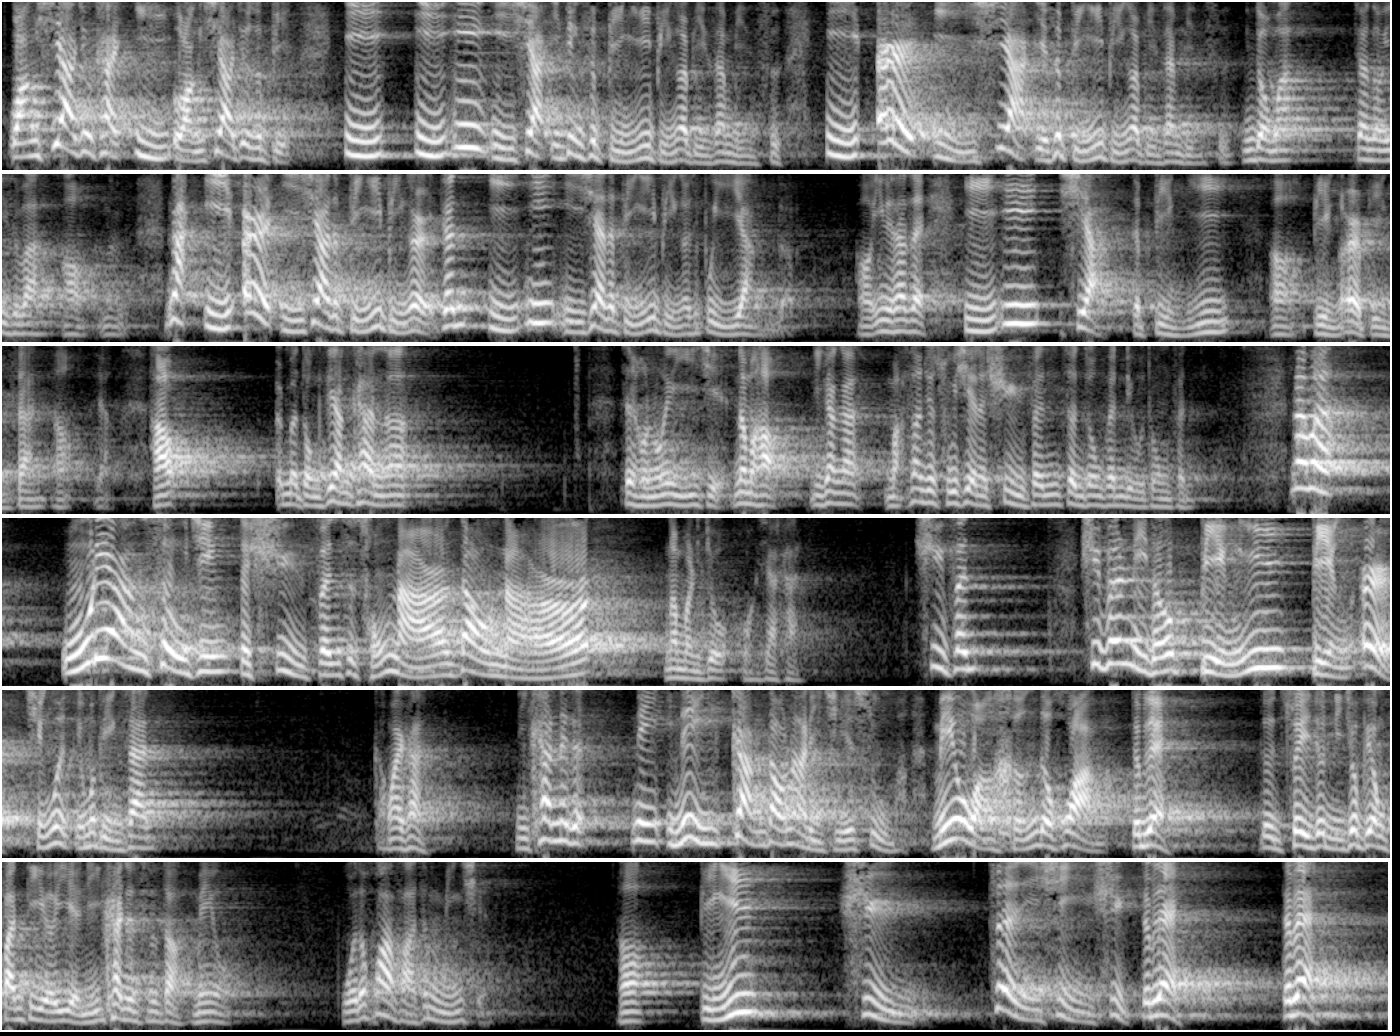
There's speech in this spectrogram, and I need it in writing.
往下就看乙，往下就是丙，乙乙一以下一定是丙一、丙二、丙三、丙四，乙二以下也是丙一、丙二、丙三、丙四，你懂吗？这样懂意思吧？哦，那。那乙二以下的丙一丙二跟乙一以下的丙一丙二是不一样的哦，因为它在乙一下的丙一啊丙二丙三啊这样好，那么懂这样看呢？这很容易理解。那么好，你看看，马上就出现了序分、正中分、流通分。那么《无量寿经》的序分是从哪儿到哪儿？那么你就往下看序分。序分里头，丙一、丙二，请问有没有丙三？赶快看，你看那个那那一杠到那里结束嘛？没有往横的画嘛？对不对？对，所以就你就不用翻第二页，你一看就知道没有。我的画法这么明显啊！丙一序正信序，对不对？对不对？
